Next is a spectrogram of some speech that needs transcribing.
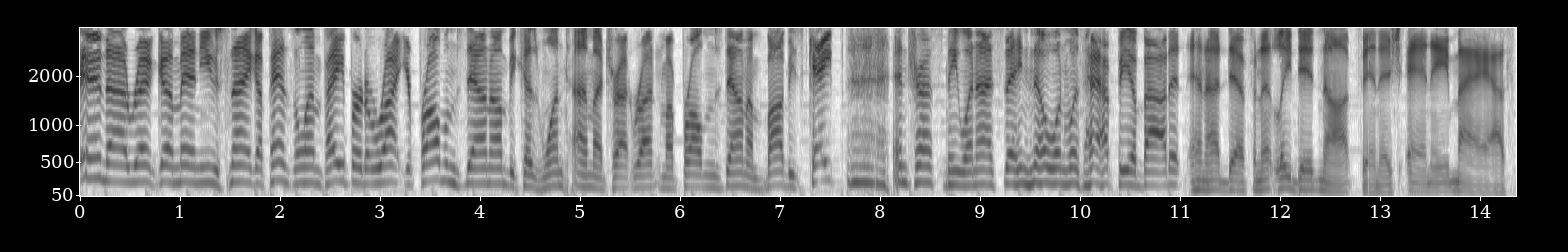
And I recommend you snag a pencil and paper to write your problems down on because one time I tried writing my problems down on Bobby's cape. And trust me when I say no one was happy about it, and I definitely did not finish any math.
